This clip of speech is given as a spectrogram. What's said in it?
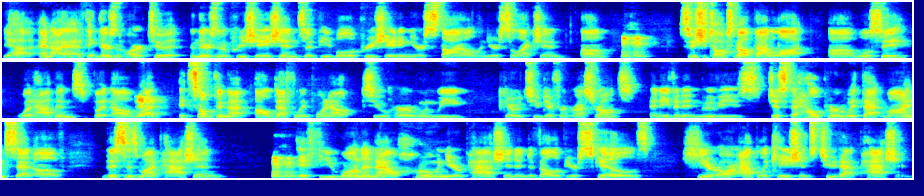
Yeah, and I, I think there's an art to it, and there's an appreciation to people appreciating your style and your selection. Um, Mhm. So she talks about that a lot. Uh, we'll see what happens, but um, Yeah. I, it's something that I'll definitely point out to her when we go to different restaurants and even in movies, just to help her with that mindset of this is my passion. Mhm. If you want to now hone your passion and develop your skills, here are applications to that passion.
